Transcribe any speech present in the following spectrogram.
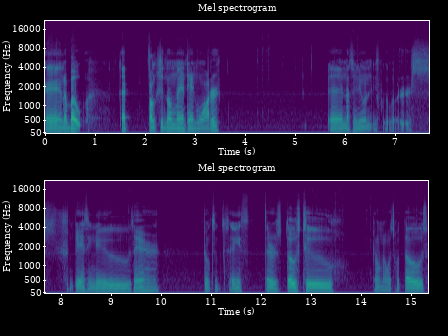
And a boat. That functions on land and water. And nothing new on these wheel loaders. Shouldn't be anything new there. Don't think there's any. There's those two. Don't know what's with those.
